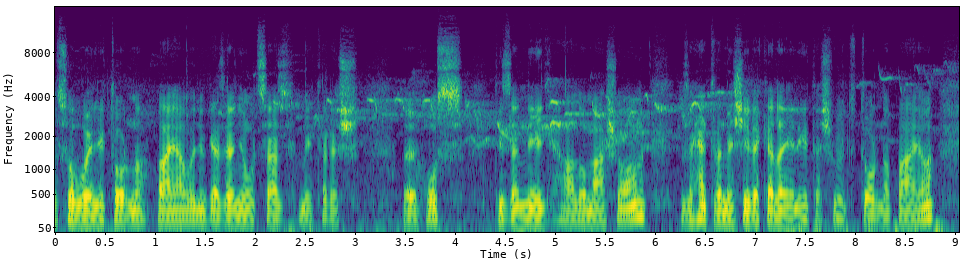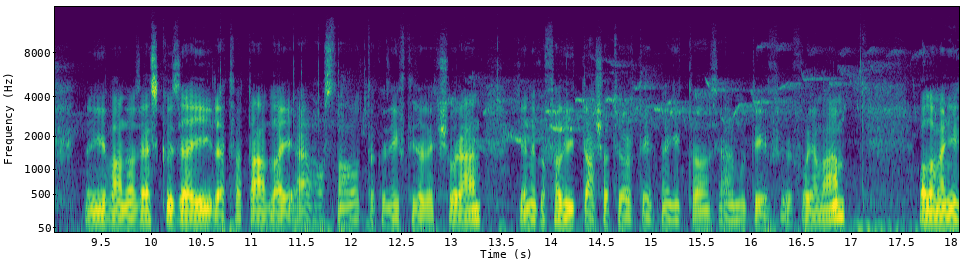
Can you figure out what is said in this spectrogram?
Szobóhegyi tornapályán vagyunk, 1800 méteres hossz, 14 állomása van. Ez a 70-es évek elején létesült tornapálya, nyilván az eszközei, illetve a táblái elhasználódtak az évtizedek során, ennek a felújítása történt meg itt az elmúlt év folyamán. Valamennyi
